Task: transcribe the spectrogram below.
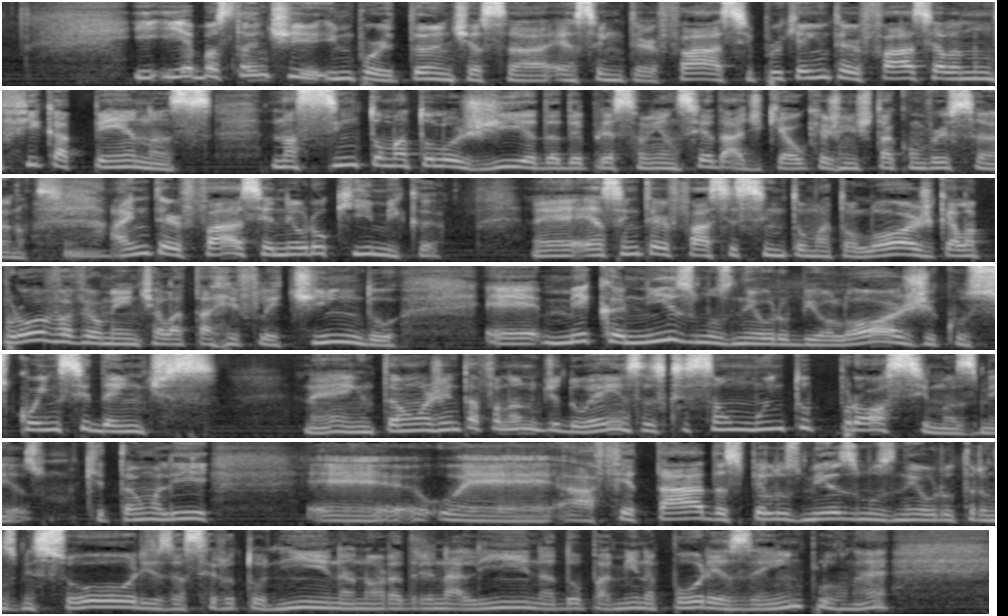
E, e, é bastante importante essa, essa interface, porque a interface ela não fica apenas na sintomatologia da depressão e ansiedade, que é o que a gente está conversando. Sim. A interface é neuroquímica. É, essa interface sintomatológica, ela provavelmente ela está refletindo é, mecanismos neurobiológicos coincidentes. Né? Então a gente está falando de doenças que são muito próximas mesmo, que estão ali é, é, afetadas pelos mesmos neurotransmissores, a serotonina, a noradrenalina, a dopamina, por exemplo, né?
